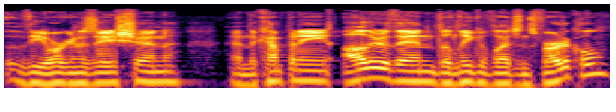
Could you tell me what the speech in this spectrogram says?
the organization and the company, other than the League of Legends vertical.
